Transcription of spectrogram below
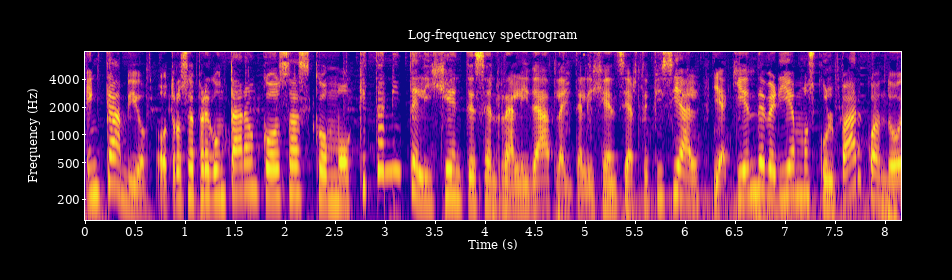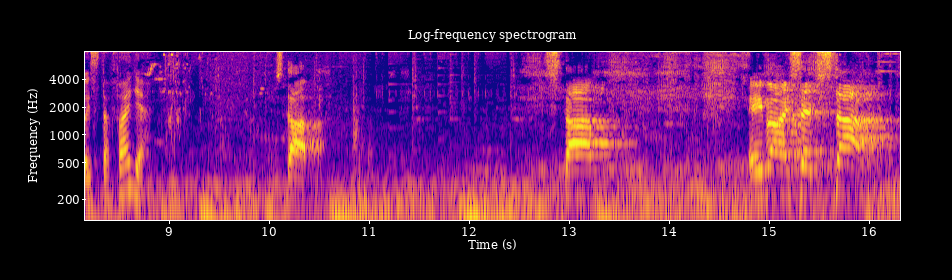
En cambio, otros se preguntaron cosas como ¿qué tan inteligente es en realidad la inteligencia artificial y a quién deberíamos culpar cuando esta falla? Stop. Stop. Ava, I said stop.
